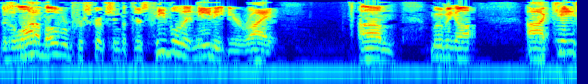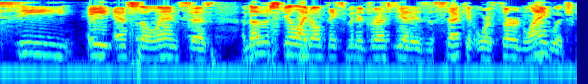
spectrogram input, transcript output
there's a lot of overprescription, but there's people that need it. You're right. Um, moving on. Uh, KC8SON says another skill I don't think has been addressed yet is the second or third language.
